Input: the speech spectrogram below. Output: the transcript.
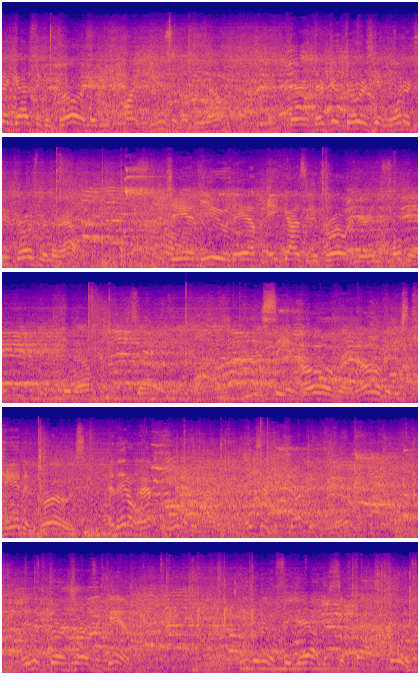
Got guys that can throw and they just aren't using them, you know? They're, they're good throwers, get one or two throws and then they're out. JMU, they have eight guys that can throw and they're in the whole game, you know? So you just see it over and over, these cannon throws. And they don't have to hit anybody, they just have to chuck it, you know? They just throw as hard as they can. People are going to figure out this is a fast quarter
